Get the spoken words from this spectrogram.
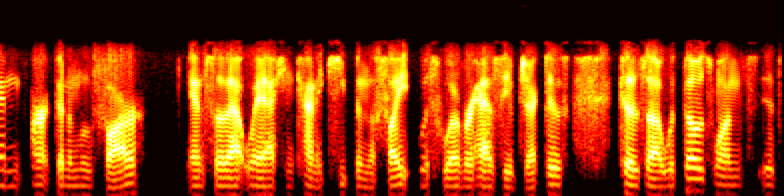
and aren't going to move far. And so that way I can kind of keep in the fight with whoever has the objective. Because uh, with those ones, it's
